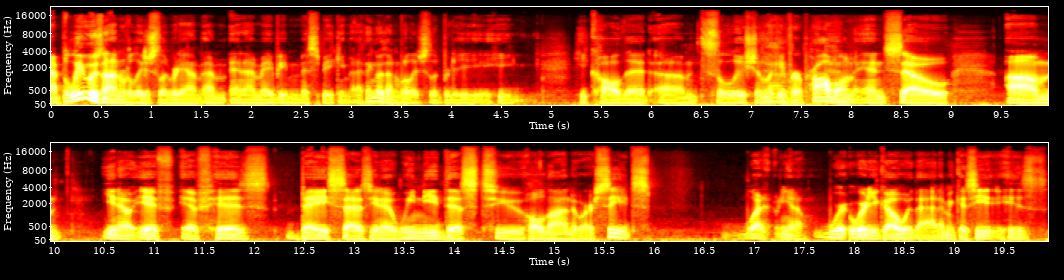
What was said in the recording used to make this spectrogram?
I believe it was on religious liberty, I'm, I'm, and I may be misspeaking, but I think it was on religious liberty. He he called it um, solution, looking for a problem, and so um, you know, if if his base says, you know, we need this to hold on to our seats, what you know, where where do you go with that? I mean, because he his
